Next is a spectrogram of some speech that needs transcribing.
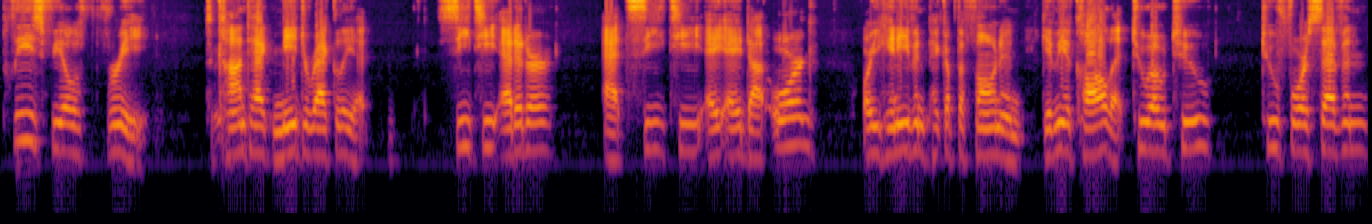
please feel free to contact me directly at cteditor at ctaa.org, or you can even pick up the phone and give me a call at 202 247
